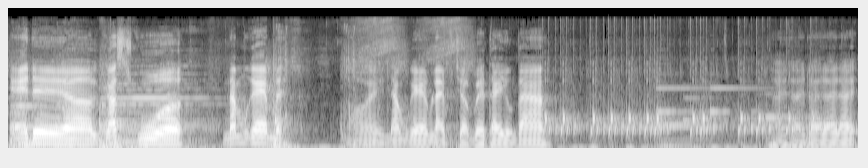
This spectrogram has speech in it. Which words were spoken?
ED uh, ờ, Gaswood 5 game này. Rồi 5 game lại trở về tay chúng ta. Đấy đấy đấy đấy đấy.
